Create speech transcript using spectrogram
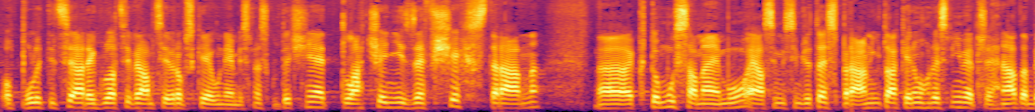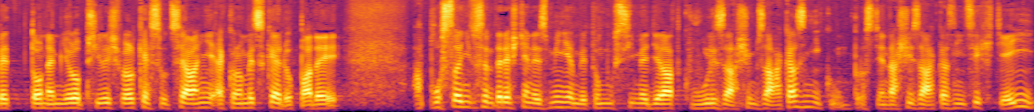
o politice a regulaci v rámci Evropské unie. My jsme skutečně tlačeni ze všech stran eh, k tomu samému. A já si myslím, že to je správný tlak, jenom ho nesmíme přehnat, aby to nemělo příliš velké sociální a ekonomické dopady. A poslední, co jsem tady ještě nezmínil, my to musíme dělat kvůli našim zákazníkům. Prostě naši zákazníci chtějí,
